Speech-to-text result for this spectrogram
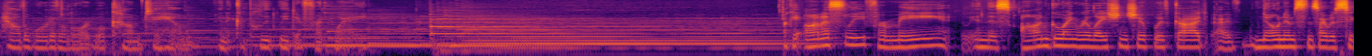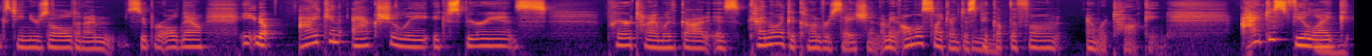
how the word of the Lord will come to him in a completely different way. Okay, honestly, for me, in this ongoing relationship with God, I've known Him since I was 16 years old and I'm super old now. You know, I can actually experience prayer time with God as kind of like a conversation. I mean, almost like I just mm. pick up the phone and we're talking. I just feel mm. like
